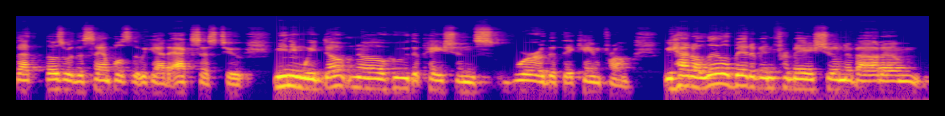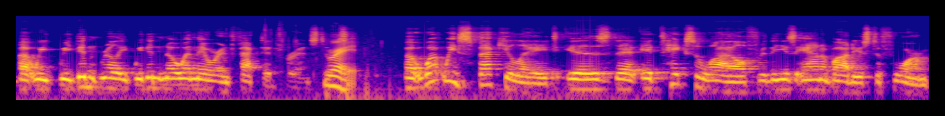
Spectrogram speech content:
that those were the samples that we had access to, meaning we don't know who the patients were that they came from. We had a little bit of information about them, but we we didn't really we didn't know when they were infected, for instance. Right. But what we speculate is that it takes a while for these antibodies to form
